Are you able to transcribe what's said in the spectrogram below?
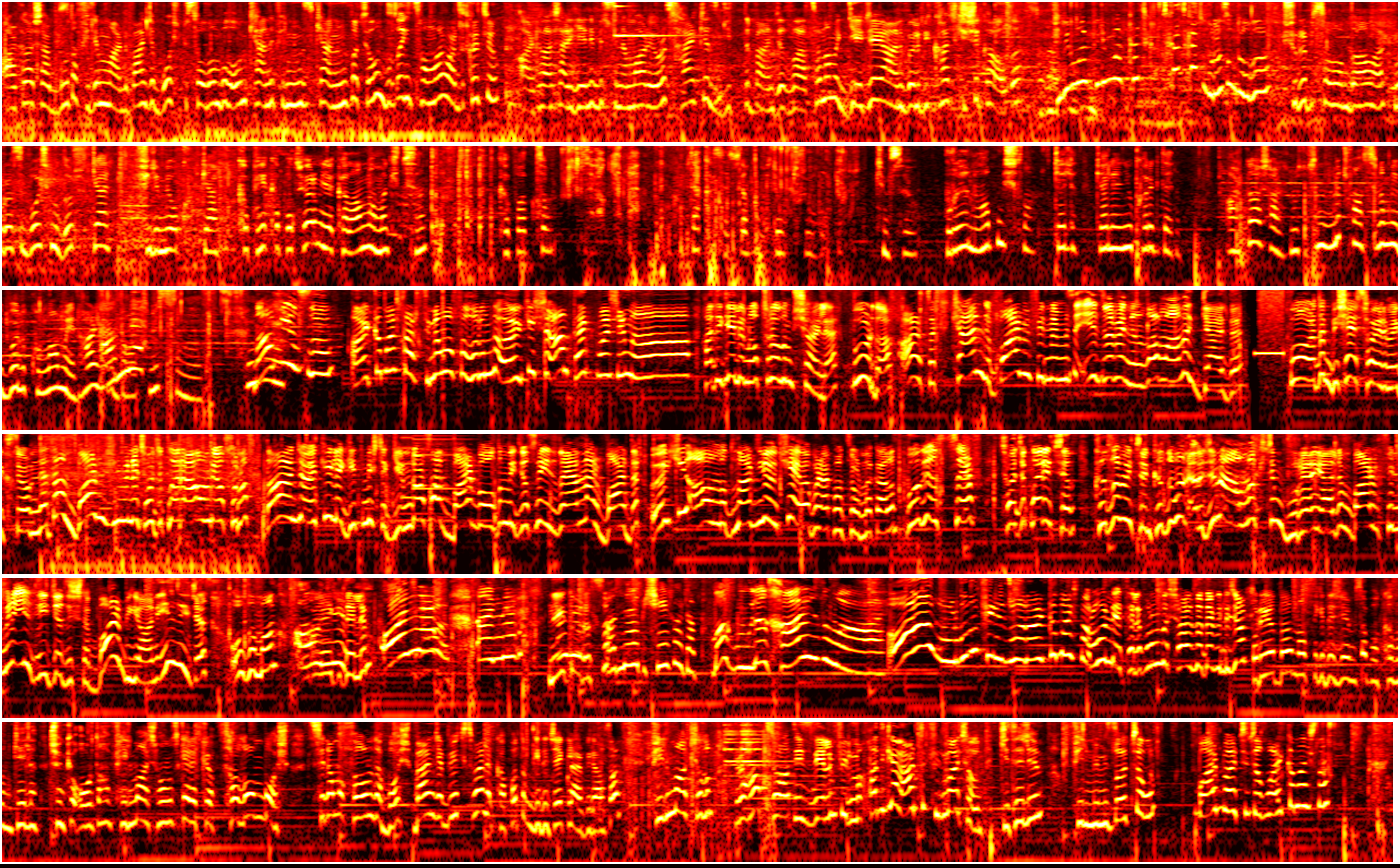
Arkadaşlar burada film vardı. Bence boş bir salon bulalım. Kendi filmimizi kendimiz açalım. Burada insanlar vardı kaçın. Arkadaşlar yeni bir sinema arıyoruz. Herkes gitti bence zaten ama gece yani böyle birkaç kişi kaldı. Film var film var kaç kaç kaç kaç. Burası dolu. Şurada bir salon daha var. Burası boş mudur? Gel. Film yok gel. Kapıyı kapatıyorum yakalanmamak için. Kapattım. Kimse yok değil mi? Bir dakika ses yapma. Biri oturuyor. Kimse yok. Buraya ne yapmışlar? Gelin. Gelin yukarı gidelim. Arkadaşlar lütfen, lütfen sinemayı böyle kullanmayın. Her yeri dağıtmışsınız. Ne yapıyorsun? Arkadaşlar sinema salonunda Öykü şu an tek başına. Hadi gelin oturalım şöyle. Burada artık kendi Barbie filmimizi izlemenin zamanı geldi. Bu arada bir şey söylemek istiyorum. Neden Barbie filmine çocukları almıyorsunuz? Daha önce Öykü ile gitmiştik. 24 saat Barbie oldum videosunu izleyenler vardır. Öyküyü almadılar diye Öyküyü eve bırakmak zorunda kaldım. Bugün sırf çocuklar için, kızım için, kızımın öcünü almak için buraya geldim. Barbie filmini izleyeceğiz işte. Barbie yani izleyeceğiz. O zaman oraya gidelim. Anne. Anne. Neydi orası? Anne bir şey soracağım. Bak burada size var. Aa burada da priz var arkadaşlar. Oley telefonumu da şarj edebileceğim. Buraya da nasıl gideceğimize bakalım gelin. Çünkü oradan filmi açmamız gerekiyor. Salon boş. Sinema salonu da boş. Bence büyük ihtimalle kapatıp gidecekler birazdan. Filmi açalım. Rahat rahat izleyelim filmi. Hadi gel artık filmi açalım. Gidelim filmimizi açalım. Barbie açacağız arkadaşlar.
